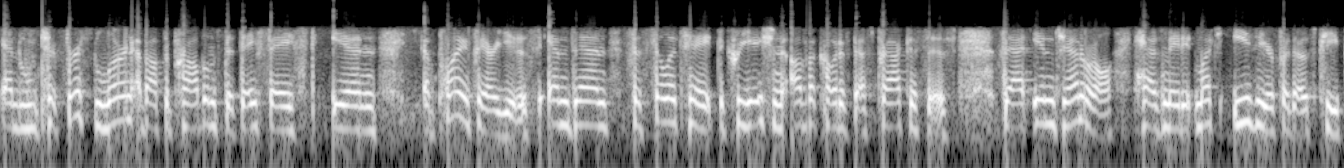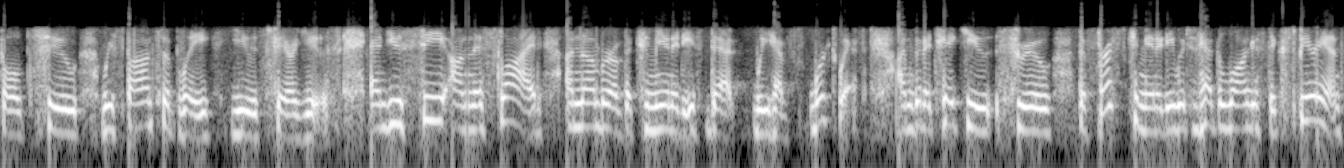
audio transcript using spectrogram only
and to first learn about the problems that they faced in applying fair use and then facilitate the creation of a code of best practices that in general has made it much easier for those people to responsibly use fair use. And you see on this slide a number of the communities that we have worked with. I'm going to take you through the first community, which has had the longest experience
